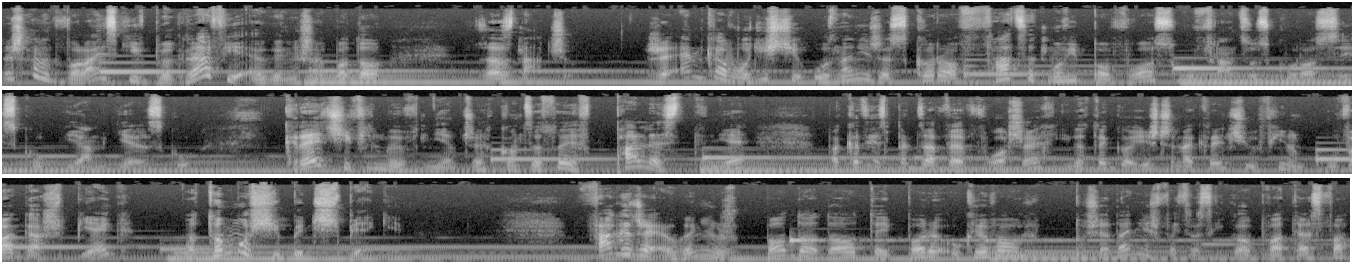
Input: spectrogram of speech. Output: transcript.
Ryszard Wolański w biografii Eugeniusza Bodo zaznaczył, że NKWDziści uznali, że skoro facet mówi po włosku, francusku, rosyjsku i angielsku, kręci filmy w Niemczech, koncertuje w Palestynie, wakacje spędza we Włoszech i do tego jeszcze nakręcił film Uwaga, szpieg, no to musi być szpiegiem. Fakt, że Eugeniusz Bodo do tej pory ukrywał posiadanie szwajcarskiego obywatelstwa,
